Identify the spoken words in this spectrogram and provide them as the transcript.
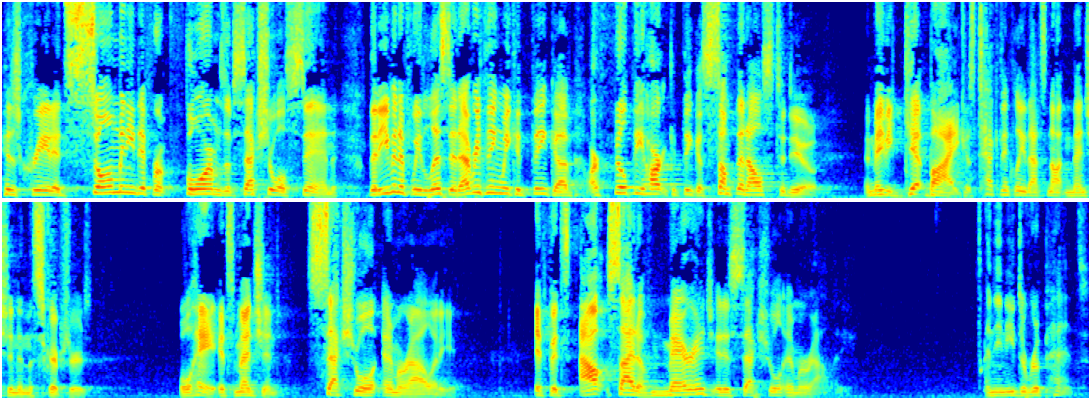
has created so many different forms of sexual sin that even if we listed everything we could think of, our filthy heart could think of something else to do and maybe get by, because technically that's not mentioned in the scriptures. Well, hey, it's mentioned sexual immorality. If it's outside of marriage, it is sexual immorality. And you need to repent.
